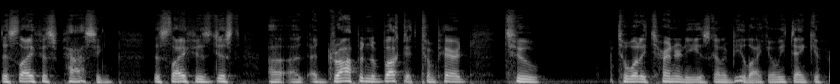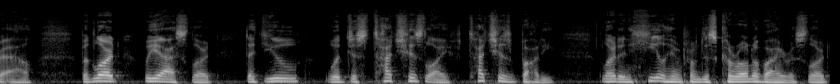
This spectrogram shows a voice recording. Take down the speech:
This life is passing. This life is just a, a, drop in the bucket compared to to what eternity is going to be like. And we thank you for Al. But Lord, we ask, Lord, that you would just touch his life, touch his body, Lord, and heal him from this coronavirus, Lord.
